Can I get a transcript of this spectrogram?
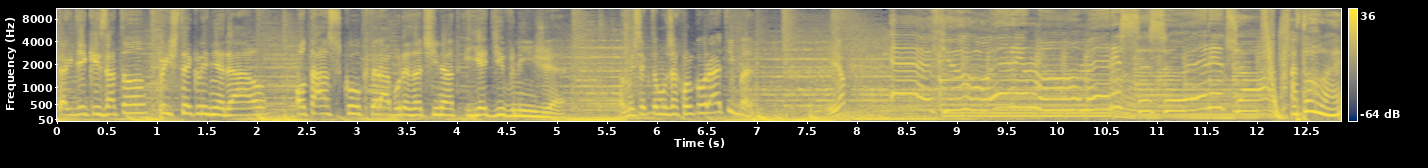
Tak díky za to, pište klidně dál. Otázku, která bude začínat, je divný, že? A my se k tomu za chvilku vrátíme. Yep. A tohle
